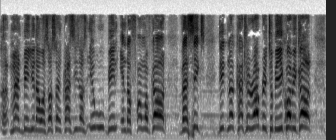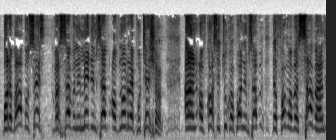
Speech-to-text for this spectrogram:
uh, man be you that was also in Christ Jesus, he who being in the form of God. Verse 6, did not count robbery to be equal with God. But the Bible says, verse 7, he made himself of no reputation. And of course, he took upon himself the form of a servant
